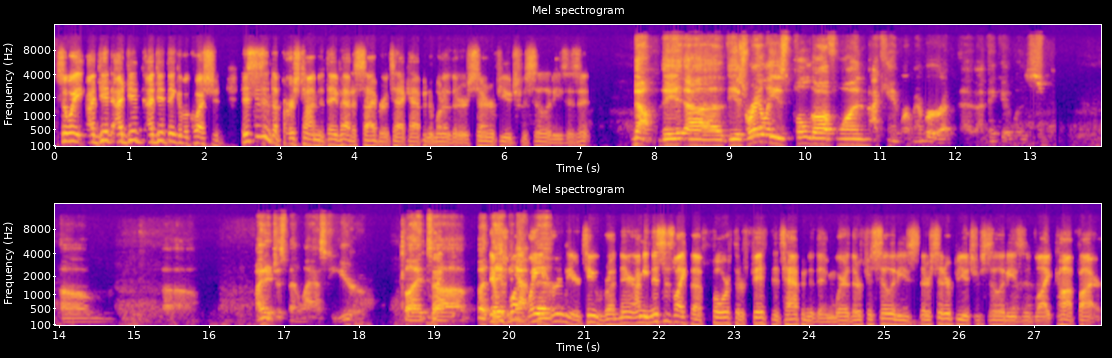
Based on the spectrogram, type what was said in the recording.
So wait, I did, I did, I did think of a question. This isn't the first time that they've had a cyber attack happen in one of their centrifuge facilities, is it? No, the uh, the Israelis pulled off one. I can't remember. I, I think it was, um, uh, might have just been last year. But uh, but there they, was one yeah, way earlier too, wasn't there? I mean, this is like the fourth or fifth that's happened to them, where their facilities, their centrifuge facilities, have like caught fire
